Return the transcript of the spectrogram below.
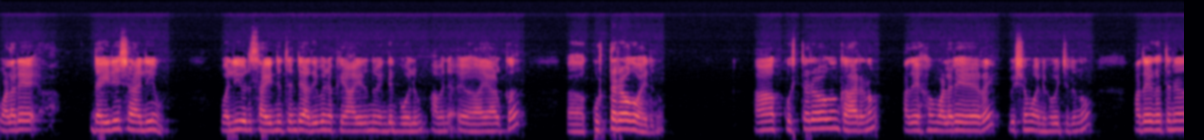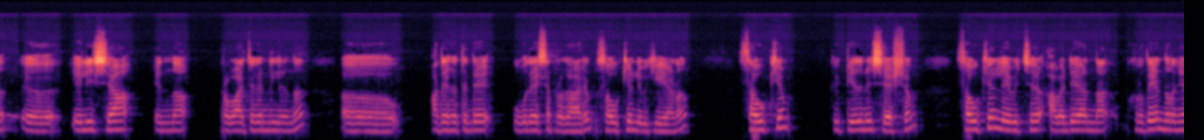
വളരെ ധൈര്യശാലിയും വലിയൊരു സൈന്യത്തിന്റെ അധിപനൊക്കെ ആയിരുന്നു എങ്കിൽ പോലും അവന് അയാൾക്ക് കുഷ്ഠരോഗമായിരുന്നു. ആ കുഷ്ഠരോഗം കാരണം അദ്ദേഹം വളരെയേറെ വിഷമം അനുഭവിച്ചിരുന്നു. അദ്ദേഹത്തിന് എലീഷ എന്ന പ്രവാചകനിൽ നിന്ന് അദ്ദേഹത്തിന്റെ ഉപദേശപ്രകാരം സൗഖ്യം ലഭിക്കുകയാണ്. സൗഖ്യം കിട്ടിയതിനു ശേഷം സൗഖ്യം ലഭിച്ച് അവന്റെ ആ ഹൃദയം നിറഞ്ഞ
